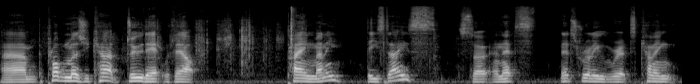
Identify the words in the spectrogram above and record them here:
Um, the problem is you can't do that without paying money these days. So and that's that's really where it's coming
